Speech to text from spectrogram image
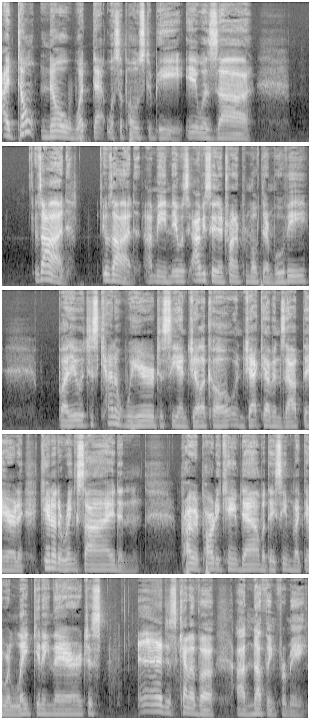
I don't know what that was supposed to be. It was uh it was odd. It was odd. I mean, it was obviously they're trying to promote their movie, but it was just kind of weird to see Angelico and Jack Evans out there. They came to the ringside and Private Party came down, but they seemed like they were late getting there. Just eh, just kind of a, a nothing for me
